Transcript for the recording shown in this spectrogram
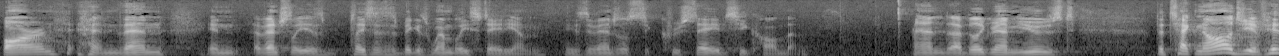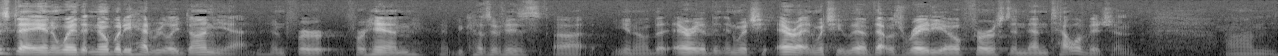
barn and then in eventually is places as big as Wembley Stadium. These evangelistic crusades, he called them. And uh, Billy Graham used the technology of his day in a way that nobody had really done yet. And for, for him, because of his, uh, you know, the area in which, era in which he lived, that was radio first and then television. Um,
